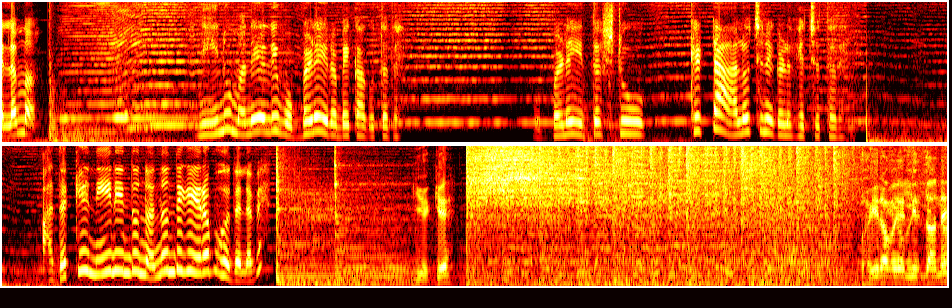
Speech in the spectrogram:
ಎಲ್ಲಮ್ಮ, ನೀನು ಮನೆಯಲ್ಲಿ ಒಬ್ಬಳೇ ಇರಬೇಕಾಗುತ್ತದೆ. ಒಬ್ಬಳೇ ಇದ್ದಷ್ಟು ಕೆಟ್ಟ ಆಲೋಚನೆಗಳು ಹೆಚ್ಚುತ್ತದೆ ಅದಕ್ಕೆ ನೀನಿಂದು ನನ್ನೊಂದಿಗೆ ಇರಬಹುದಲ್ಲವೇ? ಏಕೆ? ಭೈರವ ಎಲ್ಲಿದ್ದಾನೆ?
